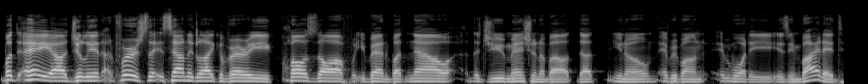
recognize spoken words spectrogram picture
But hey, uh, Juliet, at first it sounded like a very closed off event, but now that you mentioned about that, you know, everyone, everybody is invited.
